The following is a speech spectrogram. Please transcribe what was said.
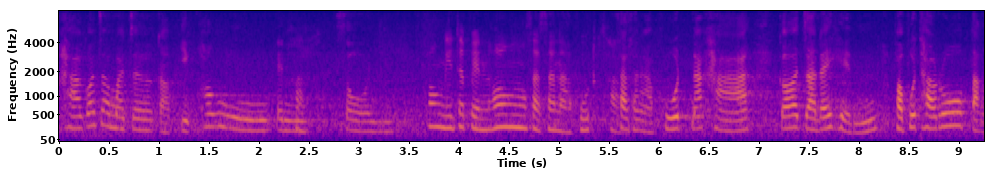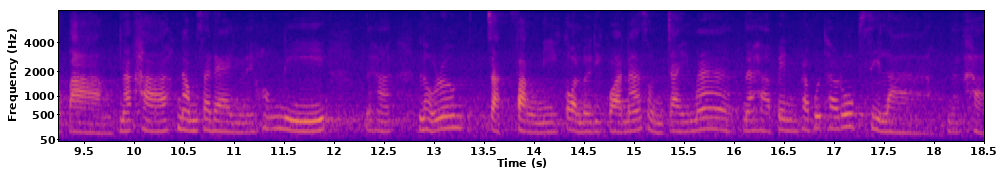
นะคะ ก็จะมาเจอกับอีกห้องหนึงเป็นค่ะ โซน ห้องนี้จะเป็นห้องศาสนาพุทธค่ะ ศาสนาพุทธนะคะ ก็จะได้เห็นพระพุทธรูปต่างๆนะคะนำแสดงอยู่ในห้องนี้นะคะ เราเริ่มจากฝั่งนี้ก่อนเลยดีกว่าน่าสนใจมากนะคะ เป็นพระพุทธรูปศิลานะคะ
